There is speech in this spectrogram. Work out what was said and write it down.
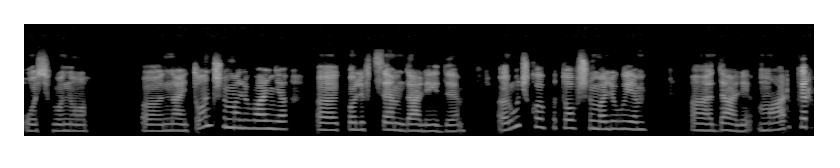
Ось воно е, найтонше малювання олівцем, далі йде ручкою потовше малює, далі маркер.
